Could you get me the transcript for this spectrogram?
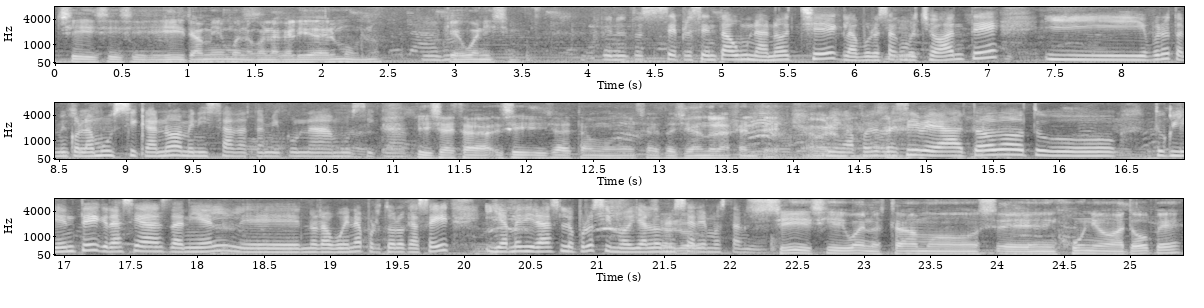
Sí, sí, sí, y también, bueno, con la calidad del Moon, ¿no? Que es buenísimo. Bueno, entonces se presenta una noche glamurosa como he hecho antes y bueno, también con la música, ¿no? Amenizada también con una música. Y ya está, sí, ya estamos, ya está llegando la gente. ahora Venga, pues recibe a todo tu, tu cliente. Gracias, Daniel. eh, enhorabuena por todo lo que hacéis. Y ya me dirás lo próximo, ya lo anunciaremos también. Sí, sí, bueno, estábamos en junio a tope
